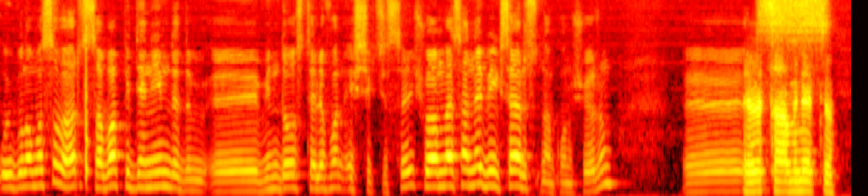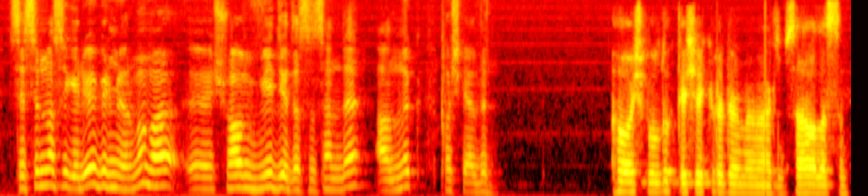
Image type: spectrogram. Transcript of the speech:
uygulaması var. Sabah bir deneyeyim dedim. E, Windows telefon eşlikçisi. Şu an ben seninle bilgisayar üstünden konuşuyorum. E, Evet, tahmin ettim. Sesim nasıl geliyor bilmiyorum ama e, şu an videodasın sen de. Anlık. Hoş geldin. Hoş bulduk. Teşekkür ederim Ömerciğim. Sağ olasın.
